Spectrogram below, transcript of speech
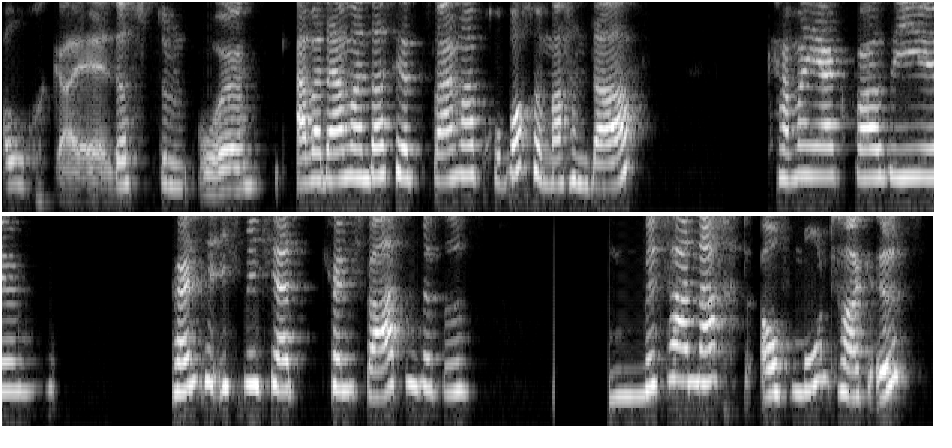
Auch geil, das stimmt wohl. Aber da man das jetzt zweimal pro Woche machen darf, kann man ja quasi, könnte ich mich ja, könnte ich warten, bis es Mitternacht auf Montag ist.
